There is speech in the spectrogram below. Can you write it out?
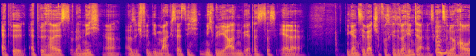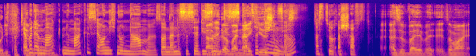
Apple Apple heißt oder nicht. Ja? Also ich finde, die Marke ist jetzt nicht, nicht Milliarden wert. Das ist das eher der, die ganze Wertschöpfungskette dahinter, das ganze mhm. Know-how, die Patente. Ja, aber der Mark, eine Marke ist ja auch nicht nur Name, sondern es ist ja diese, ja, gut, dieses bei Nike ganze Ding, ne? was du erschaffst. Also bei, bei, sag mal,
